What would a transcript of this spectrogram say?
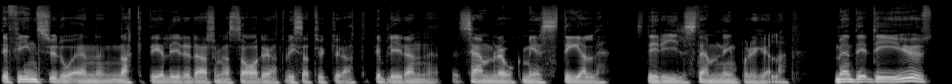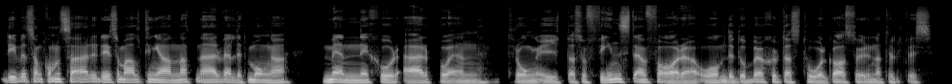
det finns ju då en nackdel i det där som jag sa, det att vissa tycker att det blir en sämre och mer stel, steril stämning på det hela. Men det, det är ju det är väl som konserter, det är som allting annat när väldigt många människor är på en trång yta så finns det en fara och om det då börjar skjutas tårgas så är det naturligtvis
